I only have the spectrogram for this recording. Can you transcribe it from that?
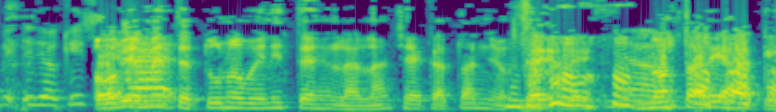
Mira, yo quisiera- obviamente tú no viniste en la lancha de Cataño. No. estarías aquí.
